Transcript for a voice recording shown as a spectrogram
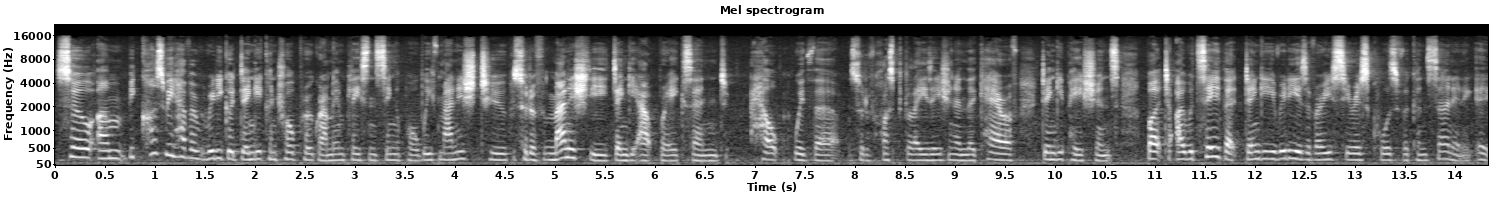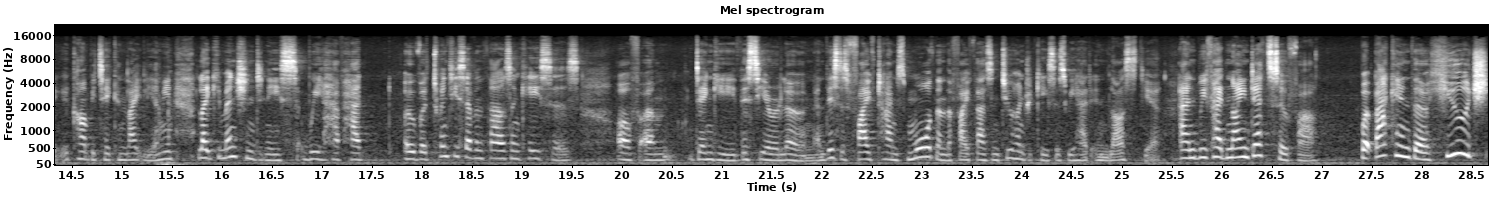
So, um, because we have a really good dengue control program in place in Singapore, we've managed to sort of manage the dengue outbreaks and help with the sort of hospitalization and the care of dengue patients. But I would say that dengue really is a very serious cause for concern and it, it, it can't be taken lightly. I mean, like you mentioned, Denise, we have had over 27,000 cases of um, dengue this year alone, and this is five times more than the 5,200 cases we had in last year. And we've had nine deaths so far. But back in the huge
